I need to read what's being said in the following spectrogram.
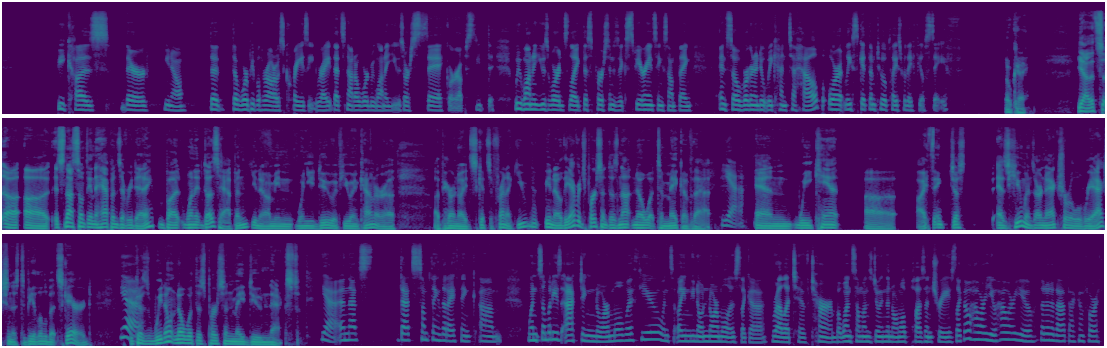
because they're you know the the word people throw out is crazy, right? That's not a word we want to use, or sick, or upset. We want to use words like this person is experiencing something, and so we're going to do what we can to help, or at least get them to a place where they feel safe. Okay. Yeah, that's uh, uh, it's not something that happens every day, but when it does happen, you know, I mean, when you do, if you encounter a, a paranoid schizophrenic, you you know, the average person does not know what to make of that, Yeah. and we can't. Uh, I think just as humans, our natural reaction is to be a little bit scared Yeah. because we don't know what this person may do next. Yeah, and that's that's something that I think um, when somebody's acting normal with you, when so- you know, normal is like a relative term, but when someone's doing the normal pleasantries, like, "Oh, how are you? How are you?" da da da da, back and forth,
